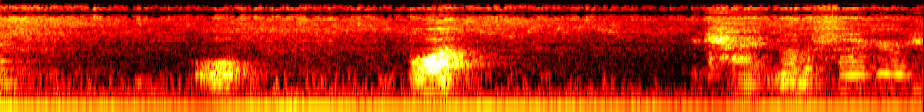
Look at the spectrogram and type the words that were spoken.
What? Okay, motherfucker.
